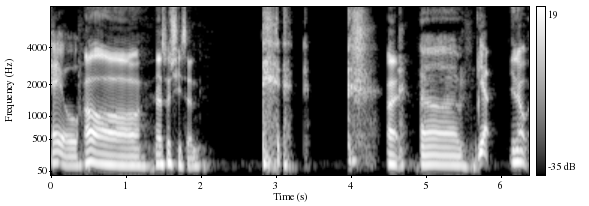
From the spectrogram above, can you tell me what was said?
Ayo. oh, that's what she said. All right, Um, yeah. You know,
